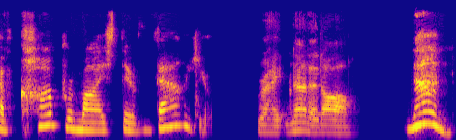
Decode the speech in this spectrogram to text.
have compromised their value right not at all none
